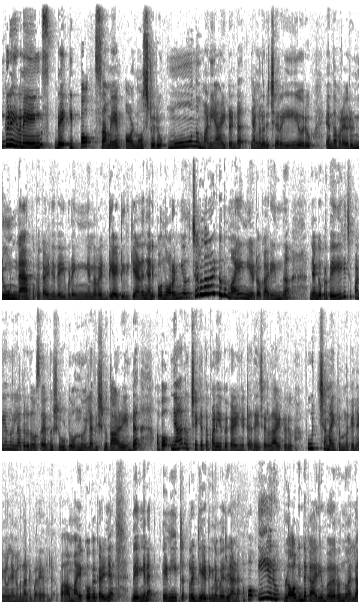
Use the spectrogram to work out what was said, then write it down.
Good evenings ദേ ഇപ്പോൾ സമയം almost ഒരു മൂന്ന് മണി ആയിട്ടുണ്ട് ഞങ്ങളൊരു ചെറിയൊരു എന്താ പറയുക ഒരു നൂൺ നാപ്പ് ഒക്കെ കഴിഞ്ഞ് ദേ ഇവിടെ ഇങ്ങനെ റെഡി ആയിട്ടിരിക്കുകയാണ്. ഞാനിപ്പോൾ ഒന്ന് ഉറങ്ങി ഒന്ന് ചെറുതായിട്ടൊന്ന് മയങ്ങി കേട്ടോ. കാര്യം ഇന്ന് ഞങ്ങൾക്ക് പ്രത്യേകിച്ച് പണിയൊന്നും ഇല്ലാത്തൊരു ദിവസമായിരുന്നു. ഷൂട്ടും ഒന്നുമില്ല. വിഷ്ണു താഴെയുണ്ട്. അപ്പോൾ ഞാൻ ഉച്ചയ്ക്കത്തെ പണിയൊക്കെ കഴിഞ്ഞിട്ട് ദേ ചെറുതായിട്ടൊരു പൂച്ച മയക്കം എന്നൊക്കെ ഞങ്ങൾ ഞങ്ങളുടെ നാട്ടിൽ പറയാറുണ്ട്. അപ്പോൾ ആ മയക്കമൊക്കെ കഴിഞ്ഞ് ദേ ഇങ്ങനെ എണീറ്റ് റെഡി ആയിട്ട് ഇങ്ങനെ വരികയാണ്. അപ്പോൾ ഈ ഒരു വ്ളോഗിന്റെ കാര്യം വേറൊന്നുമല്ല.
